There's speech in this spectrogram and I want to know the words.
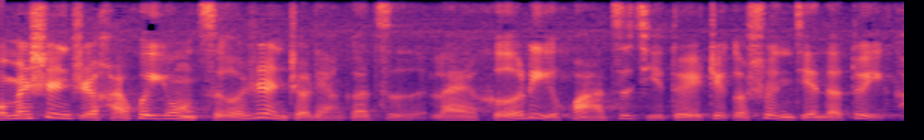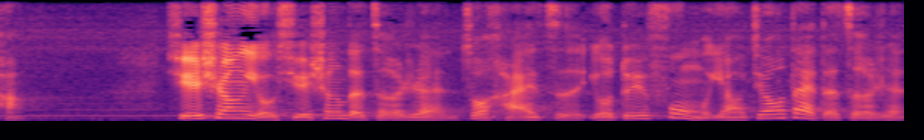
我们甚至还会用“责任”这两个字来合理化自己对这个瞬间的对抗。学生有学生的责任，做孩子有对父母要交代的责任，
